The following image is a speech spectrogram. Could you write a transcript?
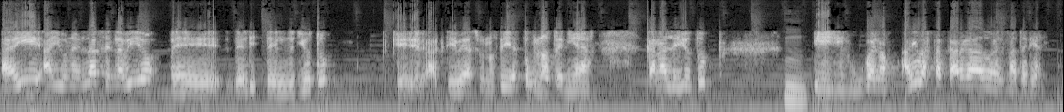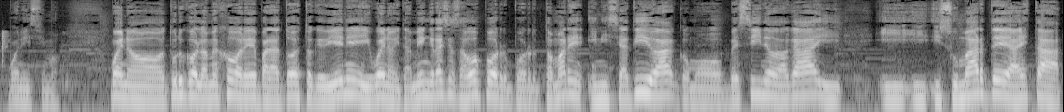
Ahí hay un enlace en la bio de, del YouTube que activé hace unos días porque no tenía canal de YouTube. Mm. Y bueno, ahí va a estar cargado el material. Buenísimo. Bueno, Turco, lo mejor eh, para todo esto que viene y bueno, y también gracias a vos por, por tomar iniciativa como vecino de acá y, y sumarte a esta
